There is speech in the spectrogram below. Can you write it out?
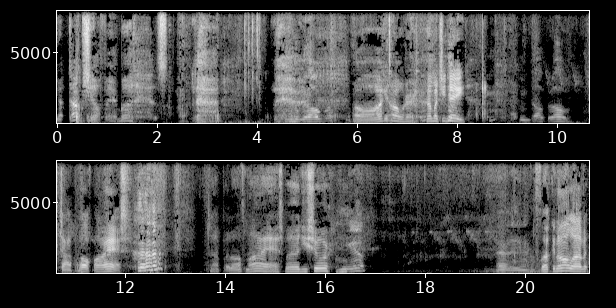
Got top shelf there, bud. Oh, I can hold her. How much you need? Top it off. Top it off my ass. Top it off my ass, bud. You sure? yeah. There it is. Fucking all of it.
